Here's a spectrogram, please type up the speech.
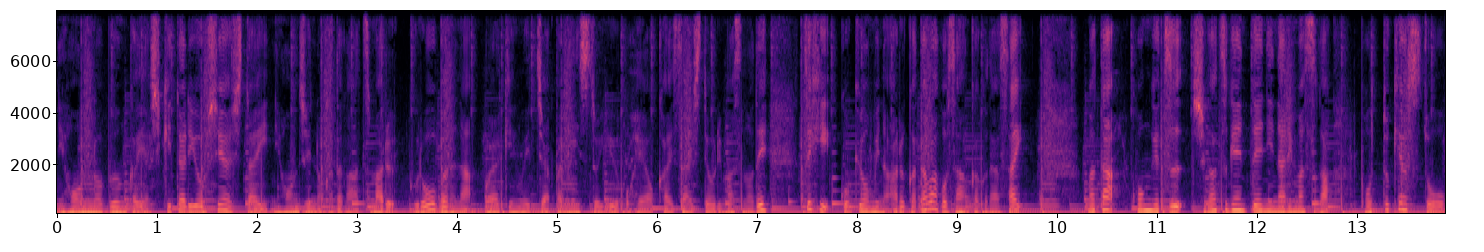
日本の文化やしきたりをシェアしたい日本人の方が集まるグローバルな Working with Japanese というお部屋を開催しておりますのでぜひご興味のある方はご参加くださいまた今月4月限定になりますがポッドキャストをお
